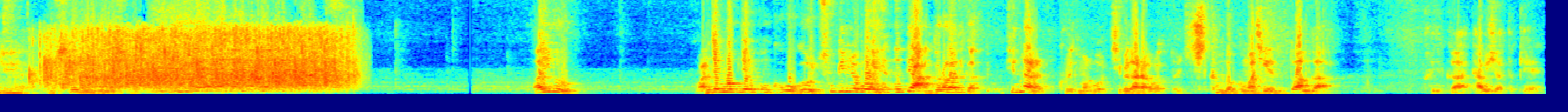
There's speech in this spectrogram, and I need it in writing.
예, 세번 들었어요. 아이고 완전 범죄를 꿈꾸고 그걸 숨기려고 했는데 안 돌아가니까 뒷날 그러지 말고 집에 가라고 또 실컷 먹고 마시겠는데 또 안 가. 그러니까 다윗이 어떻게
